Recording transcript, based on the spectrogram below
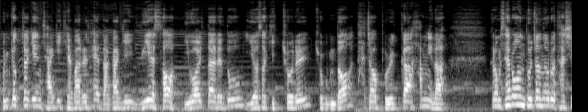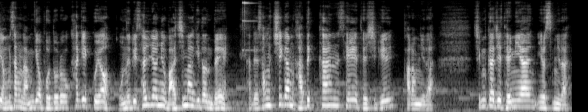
본격적인 자기 개발을 해 나가기 위해서 2월 달에도 이어서 기초를 조금 더 다져볼까 합니다. 그럼 새로운 도전으로 다시 영상 남겨보도록 하겠고요. 오늘이 설 연휴 마지막이던데 다들 성취감 가득한 새해 되시길 바랍니다. 지금까지 데미안이었습니다.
